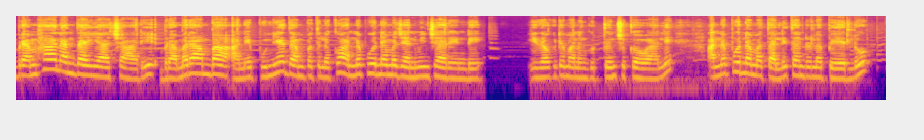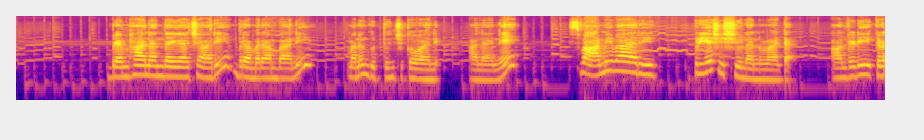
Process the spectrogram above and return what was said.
బ్రహ్మానందయ్యాచారి భ్రమరాంబ అనే పుణ్య దంపతులకు అన్నపూర్ణమ్మ జన్మించారండి. ఇదొకటి మనం గుర్తుంచుకోవాలి. అన్నపూర్ణమ్మ తల్లిదండ్రుల పేర్లు బ్రహ్మానందయ్యాచారి భ్రమరాంబ అని మనం గుర్తుంచుకోవాలి. అలానే స్వామివారి ప్రియ శిష్యులు అన్నమాట ఆల్రెడీ ఇక్కడ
